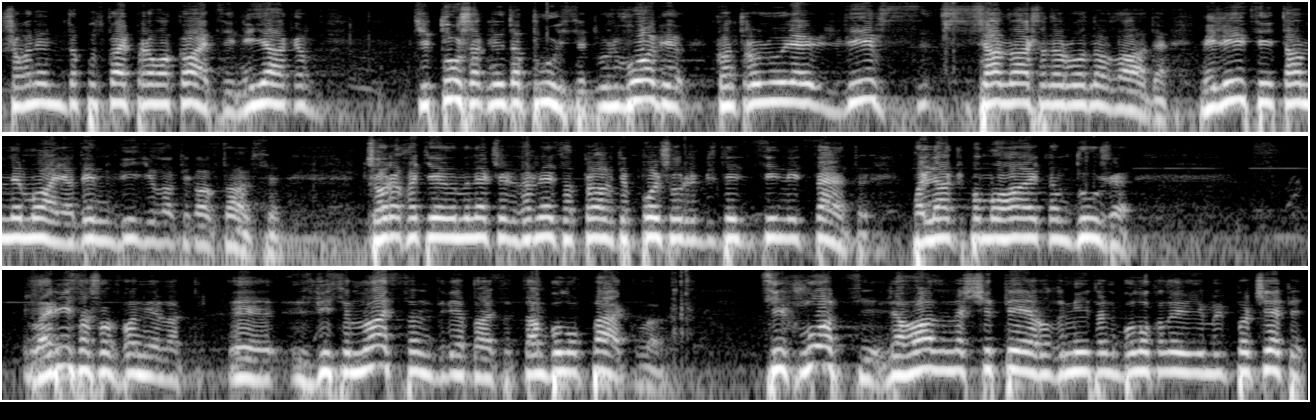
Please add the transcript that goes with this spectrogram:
що вони не допускають провокацій. Ніяких тітушок не допустять. У Львові контролює Львів вся наша народна влада. Міліції там немає, один відділок тільки остався. Вчора хотіли мене через границю відправити в Польщу в реабілітаційний центр. Поляки допомагають нам дуже. Лариса, що дзвонила, е, з 18 на 19 там було пекло. Ці хлопці лягали на щити, розумієте, не було коли їм відпочити.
